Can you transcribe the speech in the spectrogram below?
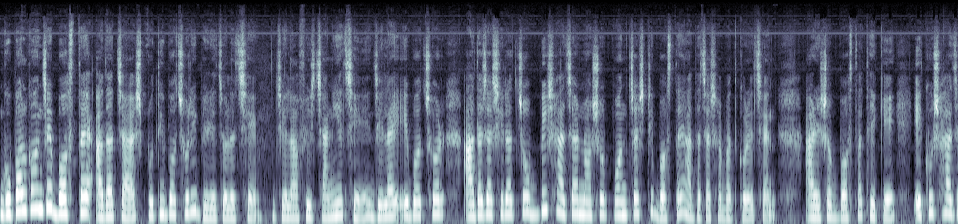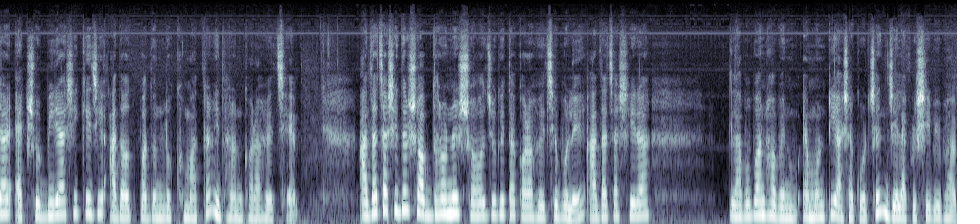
গোপালগঞ্জে বস্তায় আদা চাষ প্রতি বছরই বেড়ে চলেছে। জেলা অফিস জানিয়েছে, জেলায় এবছর আদা চাষিরা চব্বিশ হাজার নশো পঞ্চাশটি বস্তায় আদা চাষাবাদ করেছেন। আর এসব বস্তা থেকে একুশ হাজার একশো বিরাশি কেজি আদা উৎপাদন লক্ষ্যমাত্রা নির্ধারণ করা হয়েছে। আদা চাষিদের সব ধরনের সহযোগিতা করা হয়েছে বলে আদা চাষিরা লাভবান হবেন এমনটি আশা করছেন জেলা কৃষি বিভাগ।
